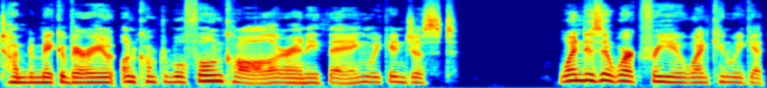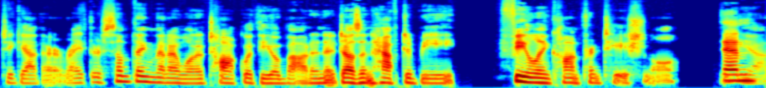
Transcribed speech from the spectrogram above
time to make a very uncomfortable phone call or anything. We can just, when does it work for you? When can we get together? Right? There's something that I want to talk with you about, and it doesn't have to be feeling confrontational. And yeah.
